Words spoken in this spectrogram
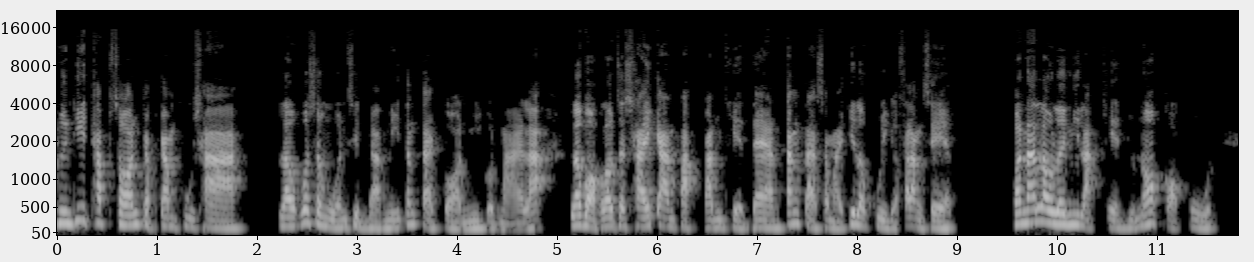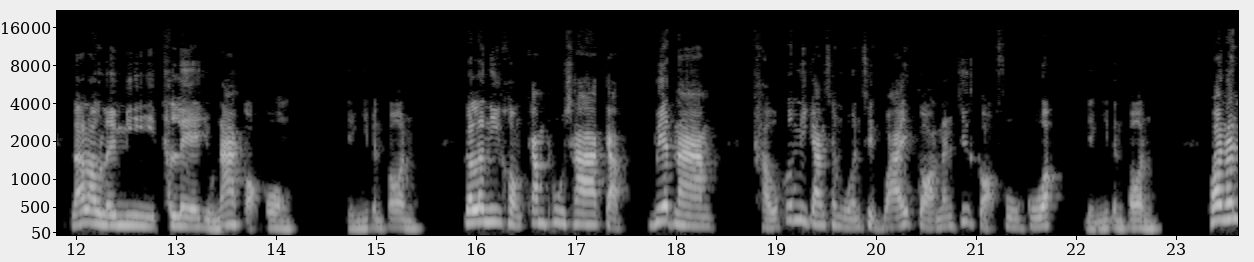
พื้นที่ทับซ้อนกับกัมพูชา เราก็สงวนสิทธิ์แบบนี้ตั้งแต่ก่อนมีกฎหมายละ เราบอกเราจะใช้การปักปันเขตแดนตั้งแต่สมัยที่เราคุยกับฝรั่งเศส เพราะนั้นเราเลยมีหลักเขตอยู่นอกเกาะกูด แล้วเราเลยมีทะเลอยู่หน้าเกาะกง อย่างนี้เป็นต้น กรณีของกัมพูชากับเวียดนาม เขาก็มีการสงวนสิทธิ์ไว้เกาะนั้นชื่อเกาะฟูกวก อย่างนี้เป็นต้น เพราะนั้น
